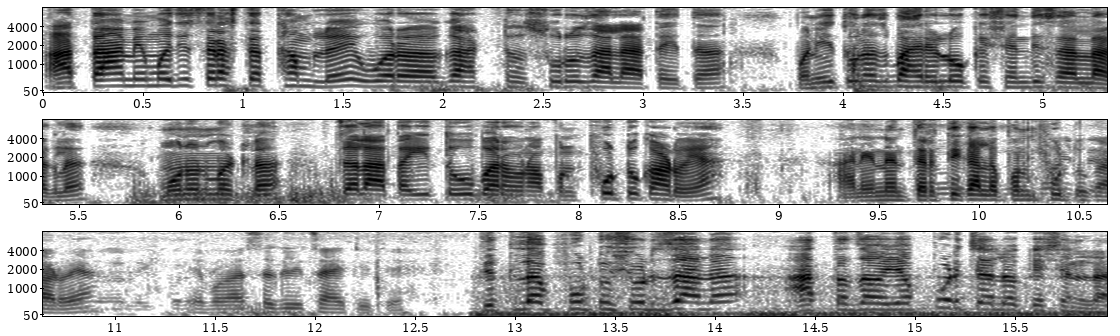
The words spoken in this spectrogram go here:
आता आम्ही मध्येच रस्त्यात थांबलोय वर घाट सुरू झाला आता इथं. पण इथूनच भारी लोकेशन दिसायला लागलं. म्हणून म्हटलं चला आता इथं उभं राहून आपण फोटो काढूया. आणि नंतर तिकाला पण फोटो काढूया. हे बघा सगळीच आहे तिथे तिथलं फोटोशूट झालं आता जाऊया पुढच्या लोकेशनला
